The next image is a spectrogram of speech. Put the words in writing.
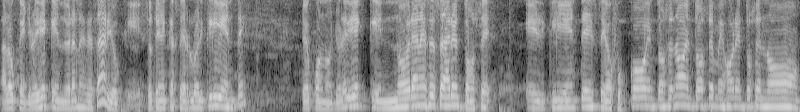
A lo que yo le dije que no era necesario, que eso tiene que hacerlo el cliente. Entonces cuando yo le dije que no era necesario, entonces el cliente se ofuscó, entonces no, entonces mejor entonces no,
